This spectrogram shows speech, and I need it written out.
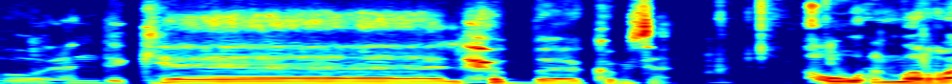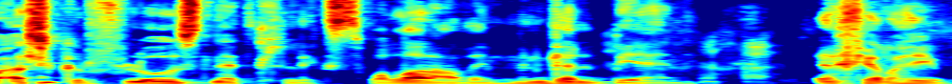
وعندك آه الحب كوميسان. أول مرة أشكر فلوس نتفليكس. والله العظيم من قلبي يعني. يا أخي رهيب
